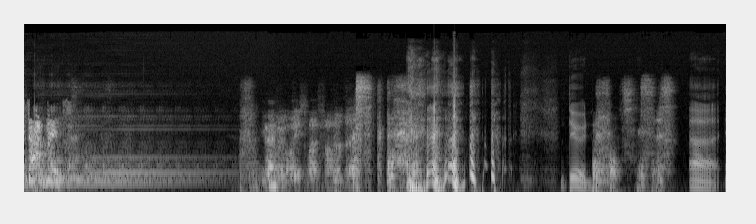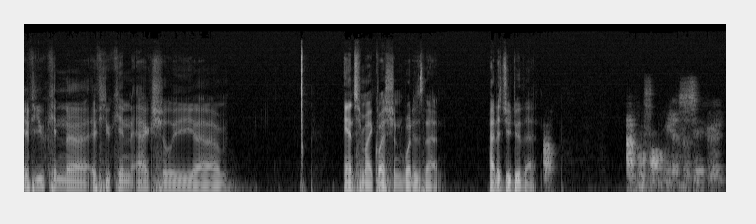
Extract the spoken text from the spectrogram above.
Stop it! You're having way too much fun with this. Dude, uh, if you can, uh, if you can actually um, answer my question, what is that? How did you do that? I'm performing as a secret.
